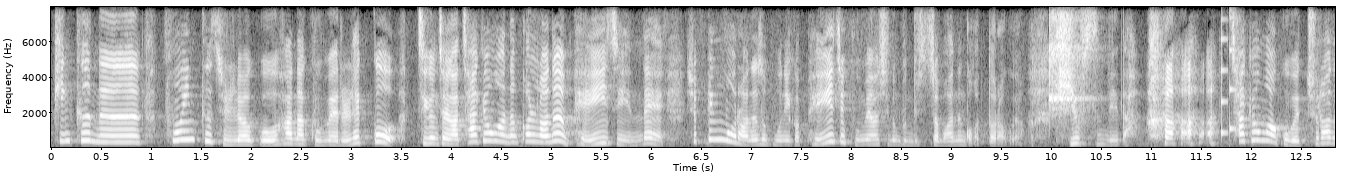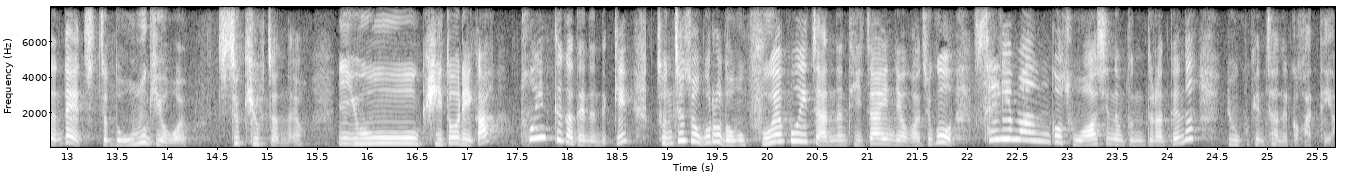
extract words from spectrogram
핑크는 포인트 주려고 하나 구매를 했고 지금 제가 착용하는 컬러는 베이지인데 쇼핑몰 안에서 보니까 베이지 구매하시는 분들이 진짜 많은 것 같더라고요. 귀엽습니다. 착용하고 외출하는데 진짜 너무 귀여워요. 진짜 귀엽지 않나요? 이 요 귀도리가 포인트가 되는 느낌? 전체적으로 너무 부해 보이지 않는 디자인이어가지고 슬림한 거 좋아하시는 분들한테는 요거 괜찮을 것 같아요.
